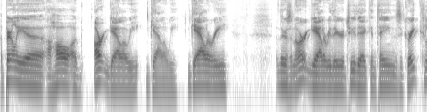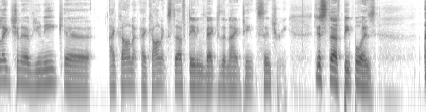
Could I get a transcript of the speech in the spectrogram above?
apparently uh, a hall a art gallery gallery gallery. There's an art gallery there too that contains a great collection of unique uh, iconic iconic stuff dating back to the 19th century. Just stuff people has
